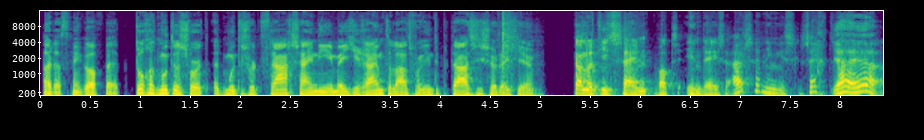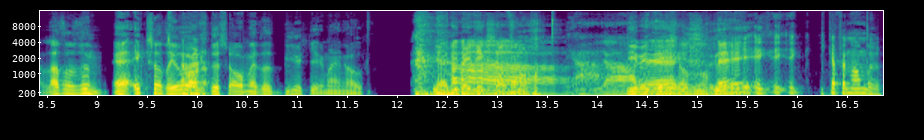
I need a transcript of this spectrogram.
Oh, dat vind ik wel vet. Toch, het moet een soort, het moet een soort vraag zijn die een beetje ruimte laat voor interpretatie, zodat je. Kan het iets zijn wat in deze uitzending is gezegd? Ja, ja, laten we dat doen. Ja, ik zat heel Nou, erg dus al met het biertje in mijn hoofd. Ja, die weet ik zelfs nog. Ja, ja, Die weet nee. ik zelfs nog. Nee, ik, ik, ik, ik heb een andere.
